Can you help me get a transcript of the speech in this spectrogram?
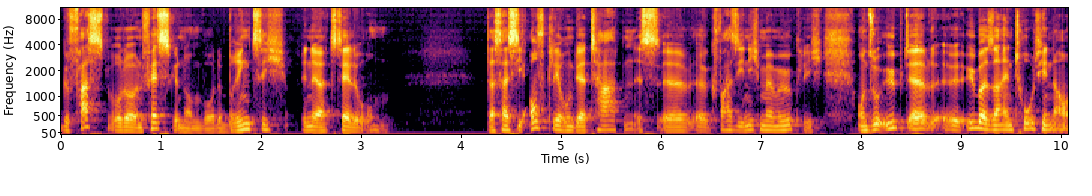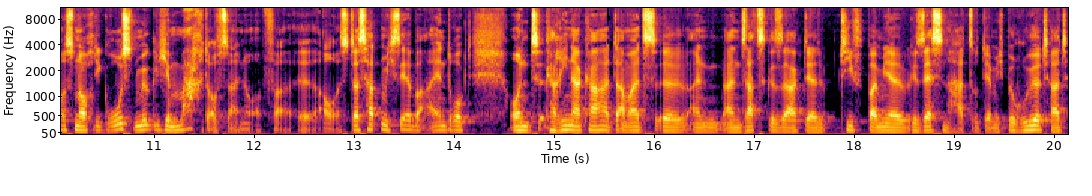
gefasst wurde und festgenommen wurde, bringt sich in der Zelle um. Das heißt, die Aufklärung der Taten ist äh, quasi nicht mehr möglich. Und so übt er äh, über seinen Tod hinaus noch die größtmögliche Macht auf seine Opfer äh, aus. Das hat mich sehr beeindruckt. Und Karina K. hat damals äh, einen, einen Satz gesagt, der tief bei mir gesessen hat und der mich berührt hat.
